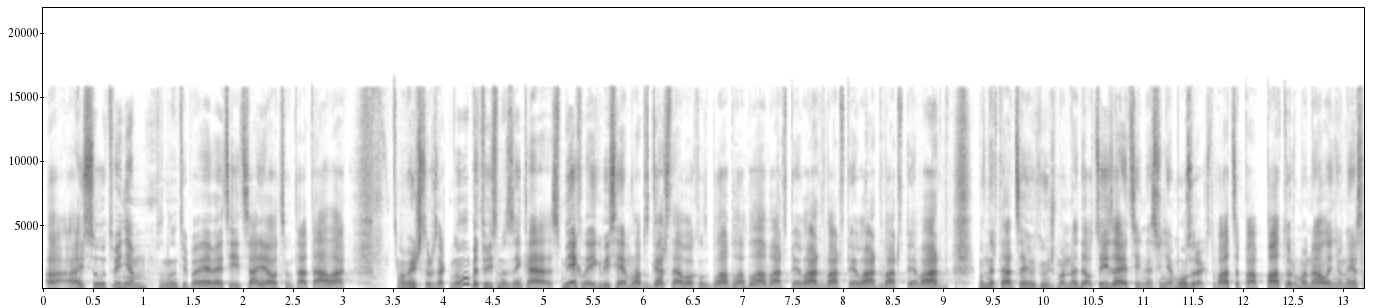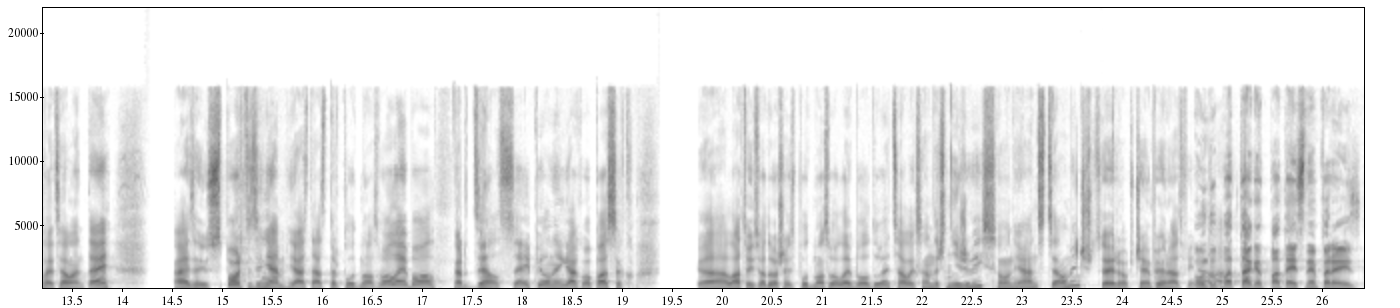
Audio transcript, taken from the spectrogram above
Aizsūtu viņam, nu, tā kā vecīt sajauc un tā tālāk. Un viņš tur saka, nu, bet vismaz, zin, kā smieklīgi, visiem labs garstāvoklis, bla, bla, bla, vārds pie vārda, vārds pie vārda, vārds pie vārda. Man ir tāds sajūta, ka viņš man nedaudz izaicina. Es viņam uzrakstu Vācijā, patur man aliņu un ieslēdzu LNT. Aizēju uz sporta ziņām, jāstāsta par pludmales volejbolu, ar dzelzceļu pilnīgāko pasaku. Latvijas vadošais pludmales volejbola duets Aleksandrs Nižvis un Jānis Celmiņš, Eiropas čempionāta Un tu finālā. pat tagad pateici nepareizi.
